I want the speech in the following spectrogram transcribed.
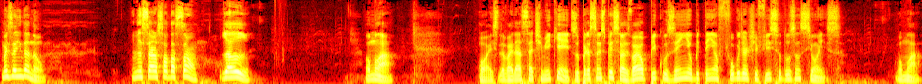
Mas ainda não. Iniciar a saudação. E aí? Vamos lá. Ó, esse vai dar 7.500. Operações especiais. Vai ao Pico Zen e obtenha fogo de artifício dos anciões. Vamos lá.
